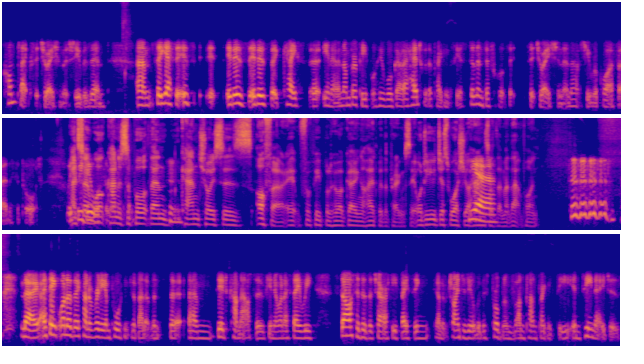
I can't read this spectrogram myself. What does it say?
complex situation that she was in. Um, so yes, it is. It, it is. It is the case that you know a number of people who will go ahead with a pregnancy are still in difficult situation and actually require further support. and so, what kind of support then mm. can Choices offer eh, for people who are going ahead with the pregnancy, or do you just wash your yeah. hands of them at that point? no, I think one of the kind of really important developments that um, did come out of, you know, when I say we started as a charity facing kind of trying to deal with this problem of unplanned pregnancy in teenagers,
